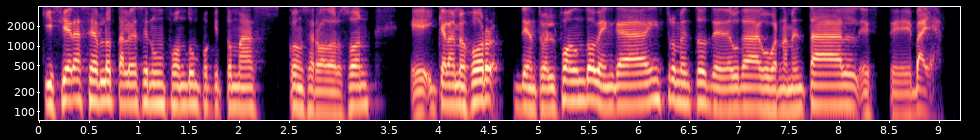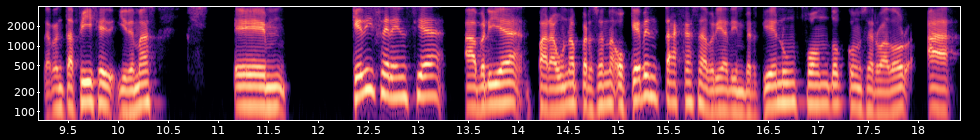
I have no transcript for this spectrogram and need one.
quisiera hacerlo tal vez en un fondo un poquito más conservador son eh, y que a lo mejor dentro del fondo venga instrumentos de deuda gubernamental, este, vaya, renta fija y, y demás. Eh, ¿qué diferencia habría para una persona o qué ventajas habría de invertir en un fondo conservador a,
